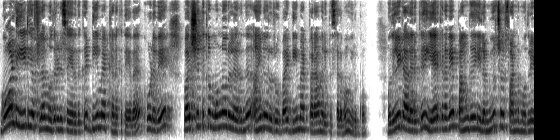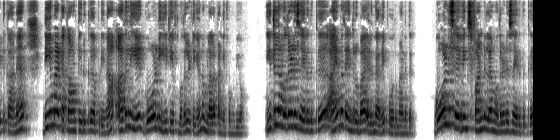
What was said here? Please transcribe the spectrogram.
கோல்டு இடிஎஃப்ல முதலீடு செய்யறதுக்கு டிமேட் கணக்கு தேவை. கூடவே வருஷத்துக்கு முந்நூறுலேருந்து ஐநூறு ரூபாய் டிமேட் பராமரிப்பு செலவும் இருக்கும். முதலீட்டாளருக்கு ஏற்கனவே பங்கு இல்ல மியூச்சுவல் ஃபண்ட் முதலீட்டுக்கான டிமேட் அக்கௌண்ட் இருக்கு அப்படின்னா அதுலயே கோல்டு இடிஎஃப் முதலீட்டையும் நம்மளால பண்ணிக்க முடியும். இதுல முதலீடு செய்யறதுக்கு ஐம்பத்தைந்து ரூபாய் இருந்தாலே போதுமானது. கோல்டு சேவிங்ஸ் ஃபண்டில் முதலீடு செய்யறதுக்கு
